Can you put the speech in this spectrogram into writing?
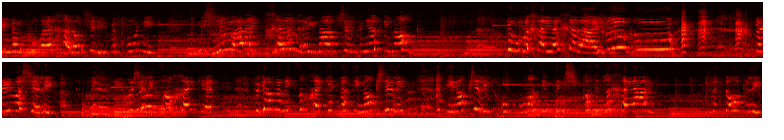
מבין קורי החלום שנטפפוני, נשקפה עליי תכלת עיניו של בני התינוק, והוא מחייך אליי. ואימא שלי, אימא שלי צוחקת, וגם אני צוחקת, והתינוק שלי, התינוק שלי, הוא, הוא מרטיב בנשיקות את לחיי. וטוב לי,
